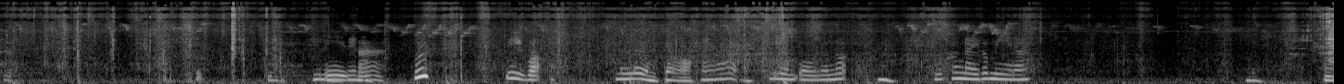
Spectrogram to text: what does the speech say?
ค่ะ นี่จ้าหึนี่อีกบ่มันเริ่มจะออกแล้วเริ่มออกแล้วเนาะอืมดูข้างในก็มีนะอืมอ่า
